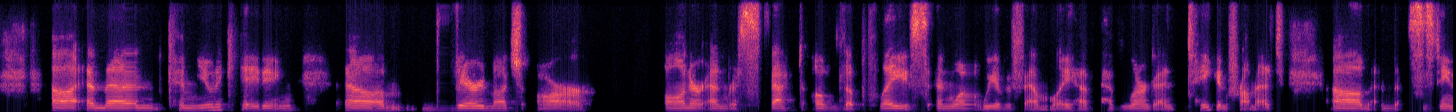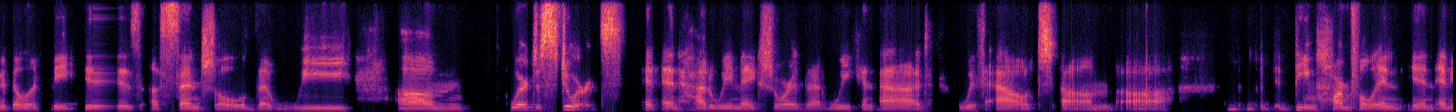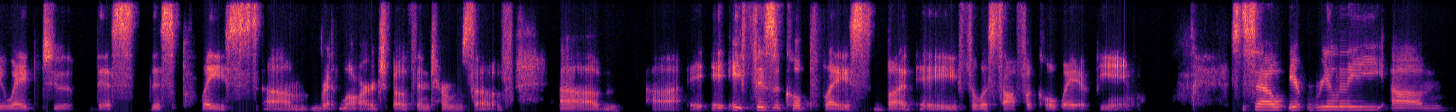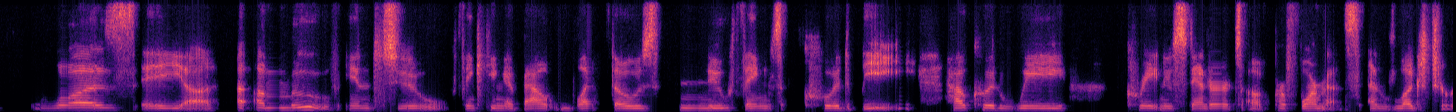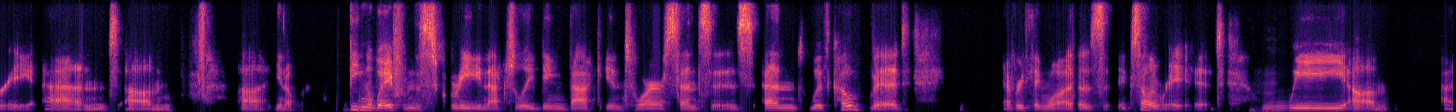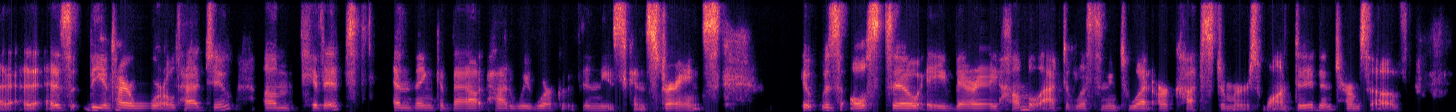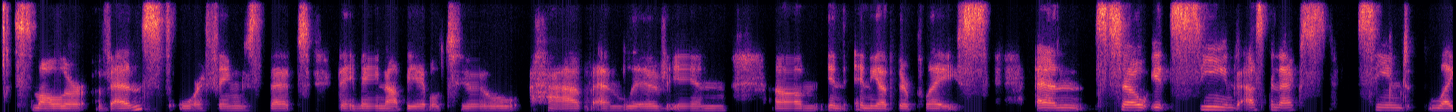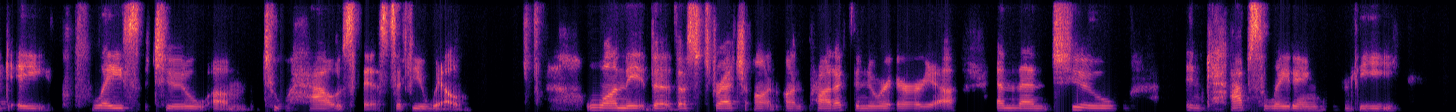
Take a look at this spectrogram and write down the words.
uh, and then communicating um, very much our honor and respect of the place and what we as a family have, have learned and taken from it. Um, and that sustainability is essential that we um, we're just stewards and, and how do we make sure that we can add without um, uh, being harmful in in any way to this this place um, writ large, both in terms of um, uh, a, a, physical place, but a philosophical way of being. So it really um, was a uh, a move into thinking about what those new things could be. How could we create new standards of performance and luxury and, um, uh, you know, being away from the screen, actually being back into our senses. And with COVID, everything was accelerated. Mm-hmm. We um, as the entire world had to um, pivot and think about how do we work within these constraints. It was also a very humble act of listening to what our customers wanted in terms of smaller events or things that they may not be able to have and live in um, in any other place. And so it seemed AspenX seemed like a place to um, to house this, if you will. One, the the the stretch on on product, the newer area, and then two, encapsulating the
